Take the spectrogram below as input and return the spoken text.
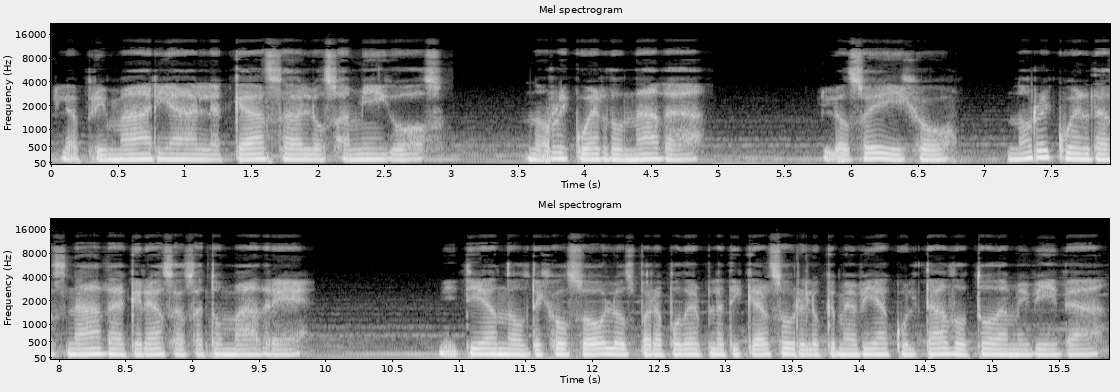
La primaria, la casa, los amigos. No recuerdo nada. Lo sé, hijo. No recuerdas nada gracias a tu madre. Mi tía nos dejó solos para poder platicar sobre lo que me había ocultado toda mi vida.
